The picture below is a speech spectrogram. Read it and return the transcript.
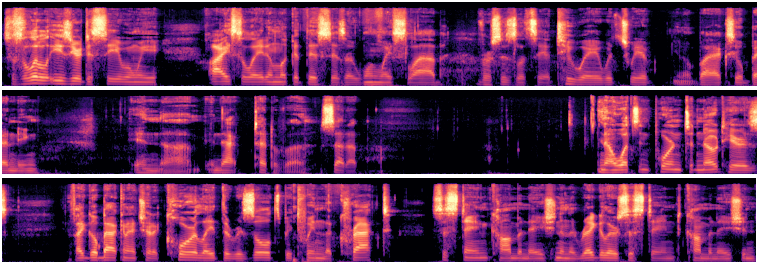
So it's a little easier to see when we isolate and look at this as a one-way slab versus let's say a two-way which we have you know biaxial bending in uh, in that type of a setup. Now what's important to note here is if I go back and I try to correlate the results between the cracked sustained combination and the regular sustained combination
